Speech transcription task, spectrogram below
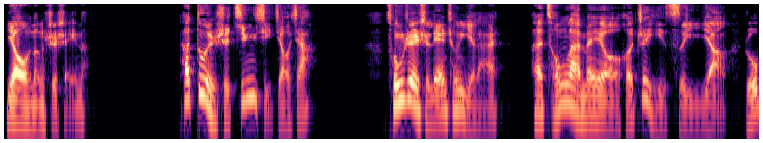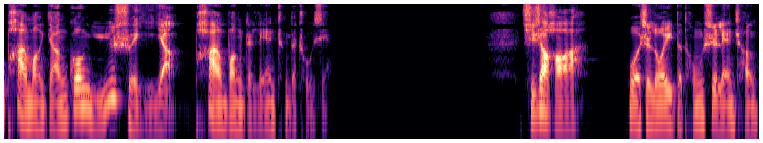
又能是谁呢？他顿时惊喜交加。从认识连城以来。还从来没有和这一次一样，如盼望阳光雨水一样盼望着连城的出现。齐少好啊，我是罗毅的同事连城，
